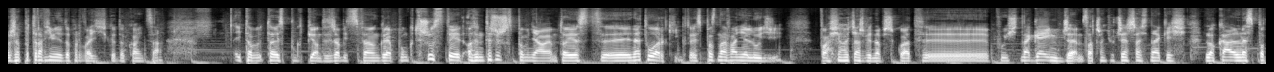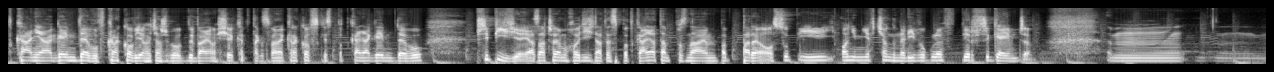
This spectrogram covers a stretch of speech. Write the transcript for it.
że potrafimy doprowadzić go do końca. I to, to jest punkt piąty, zrobić swoją grę. Punkt szósty, o tym też już wspomniałem, to jest y, networking, to jest poznawanie ludzi. Właśnie chociażby na przykład y, pójść na game jam, zacząć uczęszczać na jakieś lokalne spotkania game devu. W Krakowie chociażby odbywają się tak zwane krakowskie spotkania game devu przy piwie. Ja zacząłem chodzić na te spotkania, tam poznałem pa- parę osób i oni mnie wciągnęli w ogóle w pierwszy game jam. Mm, mm,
